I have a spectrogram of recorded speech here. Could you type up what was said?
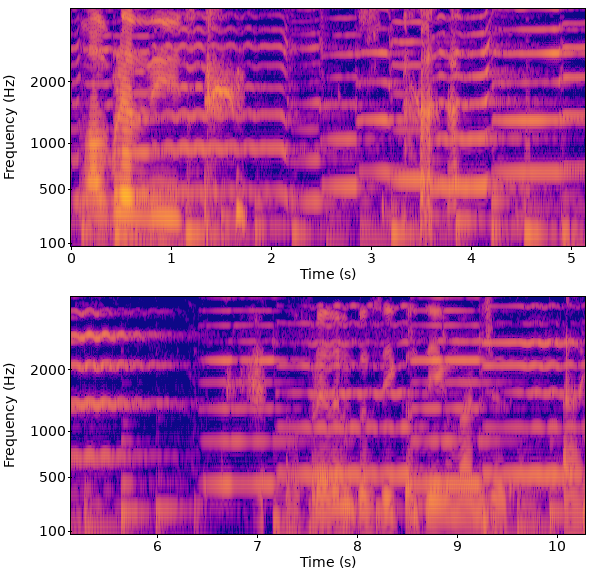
se o Alfredo diz. Alfredo, eu não consigo contigo, mano, juro. Ai,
